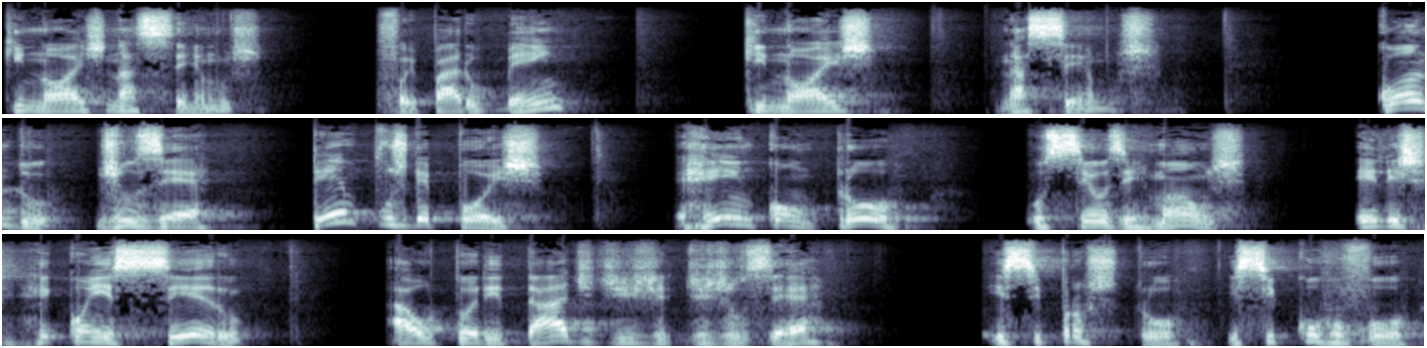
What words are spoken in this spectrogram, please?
que nós nascemos. Foi para o bem que nós nascemos. Quando José, tempos depois, reencontrou os seus irmãos, eles reconheceram a autoridade de, de José e se prostrou e se curvou.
